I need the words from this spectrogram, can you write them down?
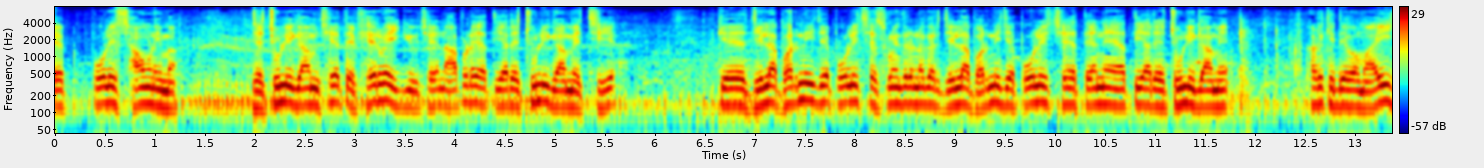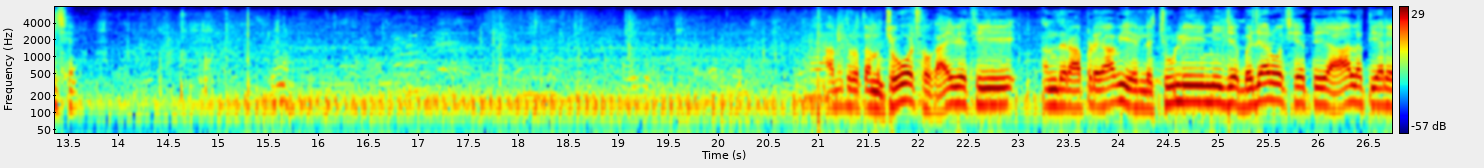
એ પોલીસ છાવણીમાં જે ચુલી ગામ છે તે ફેરવાઈ ગયું છે અને આપણે અત્યારે ચુલી ગામે જ છીએ કે જિલ્લાભરની જે પોલીસ છે, સુરેન્દ્રનગર જિલ્લાભરની જે પોલીસ છે, તેને અત્યારે ચુલી ગામે ખડકી દેવામાં આવી છે. આ મિત્રો તમે જુઓ છો કે હાઈવેથી અંદર આપણે આવીએ એટલે ચૂલીની જે બજારો છે તે હાલ અત્યારે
